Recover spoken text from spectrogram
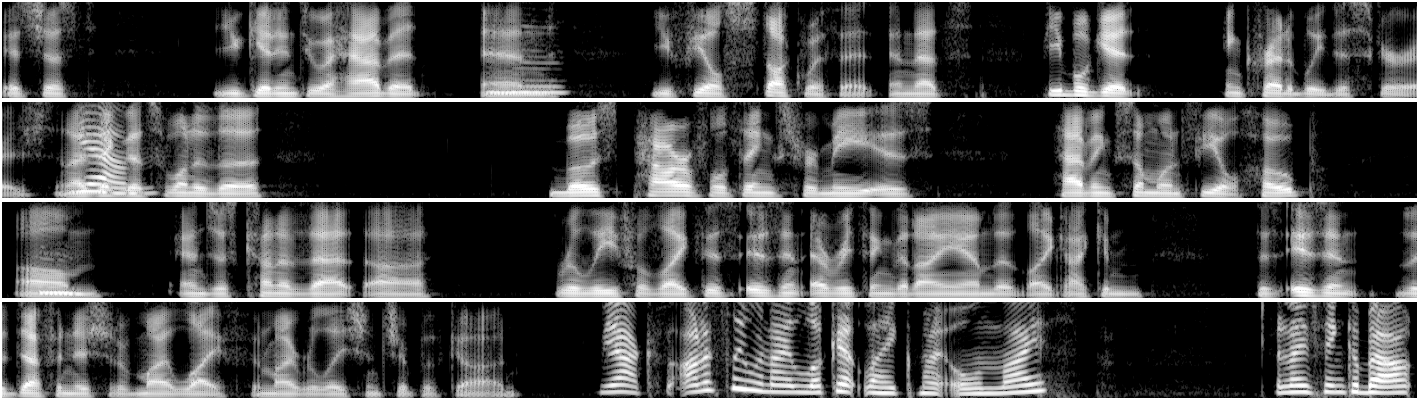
it's just you get into a habit and Mhm. you feel stuck with it and that's people get incredibly discouraged and i think that's one of the most powerful things for me is having someone feel hope um, and just kind of that uh, relief of like this isn't everything that i am that like i can this isn't the definition of my life and my relationship with god Yeah, because honestly, when I look at like my own life and I think about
